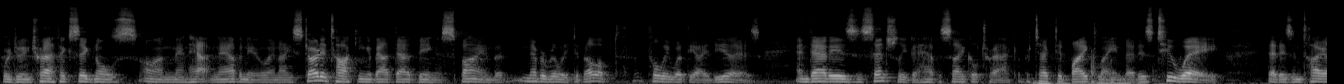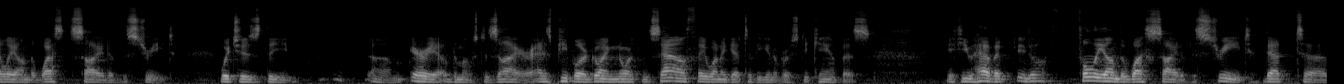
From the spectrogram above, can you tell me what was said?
we're doing traffic signals on Manhattan Avenue, and I started talking about that being a spine, but never really developed fully what the idea is. And that is essentially to have a cycle track, a protected bike lane that is two way, that is entirely on the west side of the street, which is the um, area of the most desire. As people are going north and south, they want to get to the university campus. If you have it you know, fully on the west side of the street, that uh,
